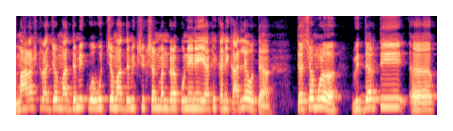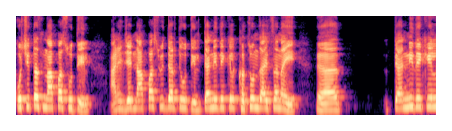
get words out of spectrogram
महाराष्ट्र राज्य माध्यमिक व उच्च माध्यमिक शिक्षण मंडळ पुणेने या ठिकाणी काढल्या होत्या. त्याच्यामुळं विद्यार्थी क्वचितच नापास होतील आणि जे नापास विद्यार्थी होतील त्यांनी देखील खचून जायचं नाही. त्यांनी देखील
